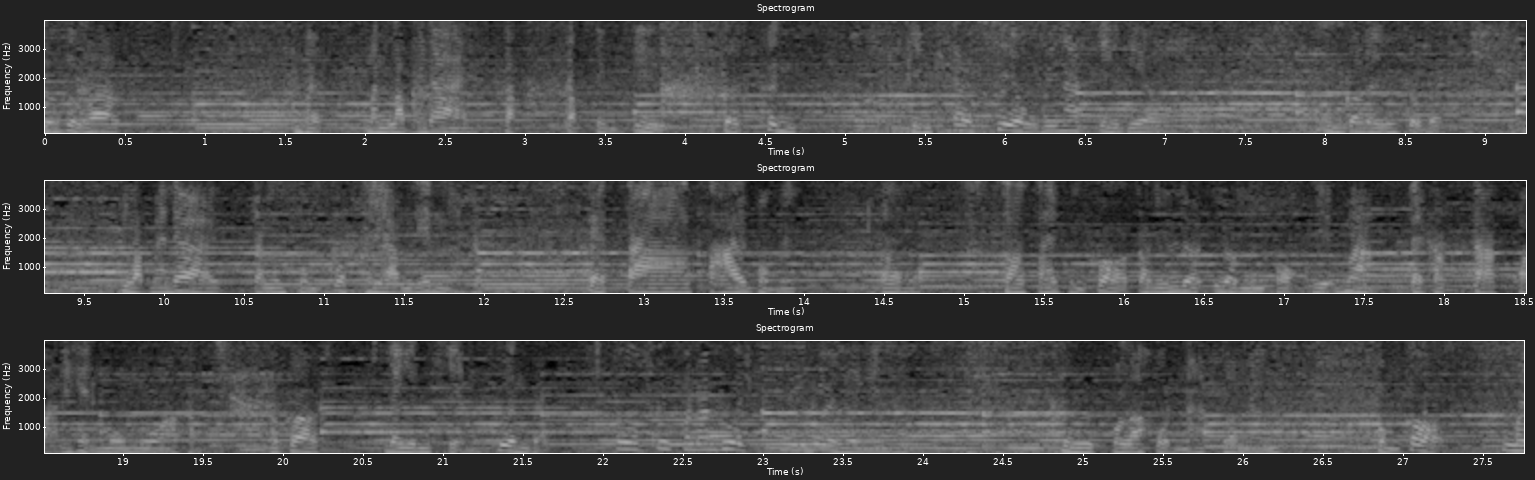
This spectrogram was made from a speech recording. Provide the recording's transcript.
รู้สึกว่าแบบมันรับไม่ได้กับกับสิ่งที่เกิดขึ้นเพียงแค่เสี้ยววินาทีเดียวครับมันก็เลยรู้สึกแบบรับไม่ได้ตอนนั้นผมก็พยายามดิ้นนะครับ แต่ตาซ้ายผมเนี่ย ตาซ้ายผมก็ตอนนี้เลือดเลือดมันออกเยอะมาก แต่ครับตาขวานี่เห็นมัวมัวๆครับ แล้วก็ได้ยินเสียงเพื่อนแบบเออช่วยคนนั้นด้วยช่วยคนนี้ด้วยอะไรอย่างเงี้ยครับ คือคนละหนนะครับตอนนั้น ผมก็ไม่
